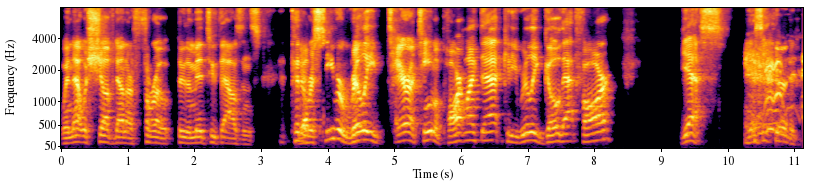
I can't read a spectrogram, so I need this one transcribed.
when that was shoved down our throat through the mid 2000s. Could a receiver really tear a team apart like that? Could he really go that far? Yes. Yes, he could.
